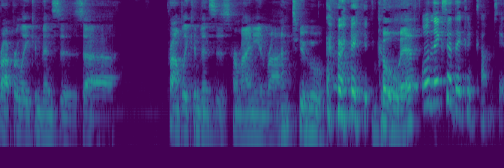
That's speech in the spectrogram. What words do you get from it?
properly convinces, uh, promptly convinces Hermione and Ron to right. go with, Well, Nick said they could come too.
